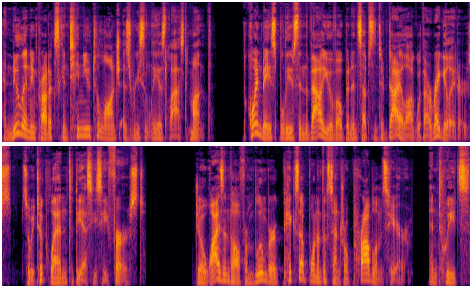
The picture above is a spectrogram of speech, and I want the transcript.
and new lending products continue to launch as recently as last month. Coinbase believes in the value of open and substantive dialogue with our regulators, so we took Lend to the SEC first. Joe Weisenthal from Bloomberg picks up one of the central problems here and tweets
